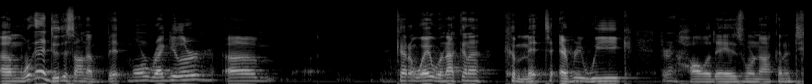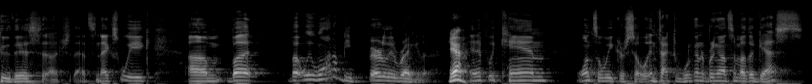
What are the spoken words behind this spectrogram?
um, we're going to do this on a bit more regular um, kind of way. We're not going to commit to every week during holidays. We're not going to do this. Uh, That's next week. Um, but but we want to be fairly regular. Yeah. And if we can, once a week or so. In fact, we're going to bring on some other guests.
